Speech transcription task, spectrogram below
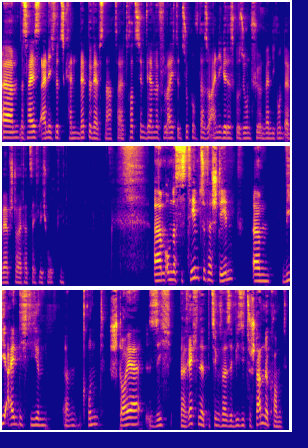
Ähm, das heißt, eigentlich wird es keinen Wettbewerbsnachteil. Trotzdem werden wir vielleicht in Zukunft da so einige Diskussionen führen, wenn die Grunderwerbsteuer tatsächlich hochgeht. Ähm, um das System zu verstehen, ähm, wie eigentlich die ähm, Grundsteuer sich berechnet, beziehungsweise wie sie zustande kommt,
